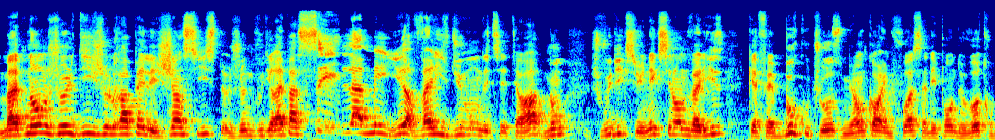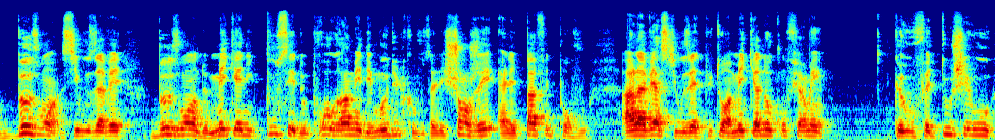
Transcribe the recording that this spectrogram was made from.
Maintenant, je le dis, je le rappelle et j'insiste, je ne vous dirai pas c'est la meilleure valise du monde, etc. Non, je vous dis que c'est une excellente valise qui a fait beaucoup de choses, mais encore une fois, ça dépend de votre besoin. Si vous avez besoin de mécanique poussée, de programmer des modules que vous allez changer, elle n'est pas faite pour vous. A l'inverse, si vous êtes plutôt un mécano confirmé, que vous faites tout chez vous,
